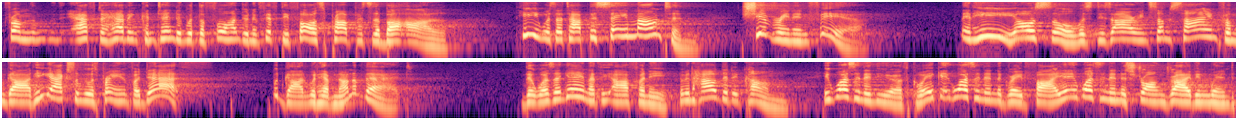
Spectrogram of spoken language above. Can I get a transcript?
from after having contended with the 450 false prophets of Baal. He was atop the same mountain, shivering in fear. And he also was desiring some sign from God. He actually was praying for death, but God would have none of that. There was again a theophany. I mean, how did it come? It wasn't in the earthquake. It wasn't in the great fire. It wasn't in the strong driving wind.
